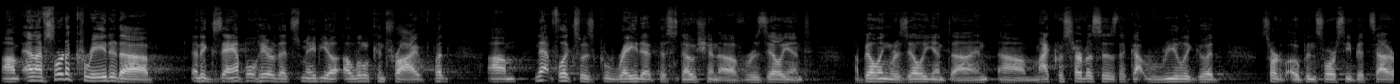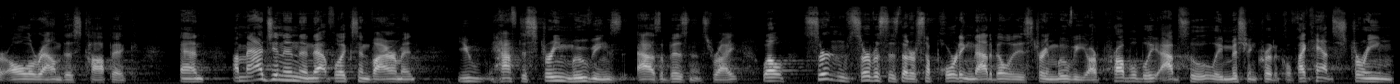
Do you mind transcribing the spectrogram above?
Um, and I've sort of created a, an example here that's maybe a, a little contrived, but um, Netflix was great at this notion of resilient, uh, building resilient uh, uh, microservices. They've got really good sort of open sourcey bits that are all around this topic. And imagine in the Netflix environment, you have to stream movies as a business, right? Well, certain services that are supporting that ability to stream movie are probably absolutely mission critical. If I can't stream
